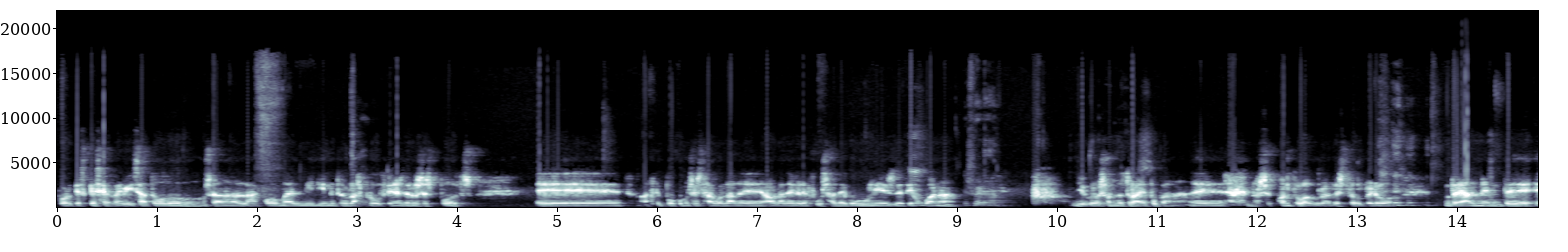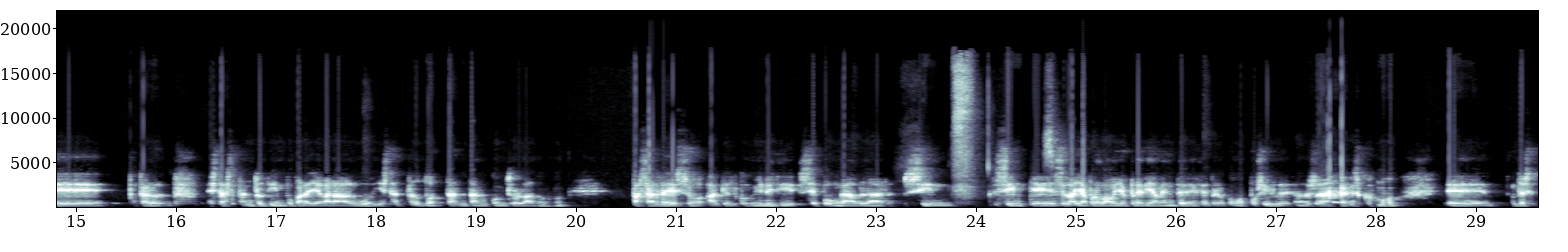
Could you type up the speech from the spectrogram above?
Porque es que se revisa todo, o sea, la coma, el milímetro, las producciones de los spots. Eh, hace poco hemos estado con la de ahora de Grefusa, de Google's, de Tijuana. Es verdad. yo creo que son de otra época. Eh, no sé cuánto va a durar esto, pero realmente, eh, claro, estás tanto tiempo para llegar a algo y está todo tan, tan controlado. Pasar de eso a que el community se ponga a hablar sin, sin que se lo haya probado yo previamente, dice, pero ¿cómo es posible? O sea, es como. Eh, entonces,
